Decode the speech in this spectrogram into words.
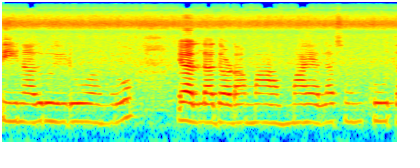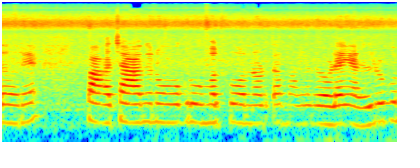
ಟೀನಾದರೂ ಇಡು ಅಂದರು. ಎಲ್ಲ ದೊಡ್ಡಮ್ಮ, ಅಮ್ಮ ಎಲ್ಲ ಸುಮ್ಮನೆ ಕೂತವ್ರೆ. ಪಾ, ಚಾಂದನು ಹೋಗಿ ರೂಮಲ್ಲಿ ಫೋನ್ ನೋಡ್ತಾ ಮಲಗೋಳೆ. ಎಲ್ರಿಗೂ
